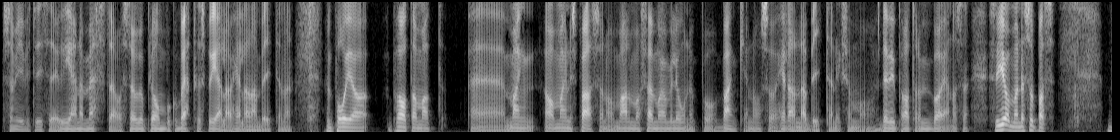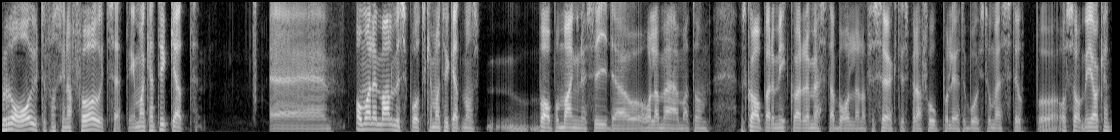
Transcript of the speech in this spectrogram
som givetvis är rena mästare och större plånbok och bättre spelare och hela den biten. Men, men Poja pratar om att eh, Mag ja, Magnus Persson och Malmö 500 miljoner på banken och så hela den där biten liksom och det vi pratade om i början och så, så gör man det så pass bra utifrån sina förutsättningar. Man kan tycka att eh, om man är Malmö-support kan man tycka att man var på Magnus sida och hålla med om att de skapade mycket och hade det mesta bollen och försökte spela fotboll i Göteborg stod mest upp och, och, så. Men jag kan,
